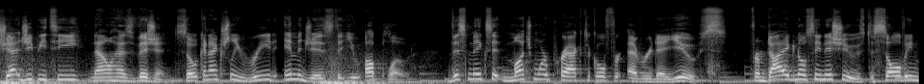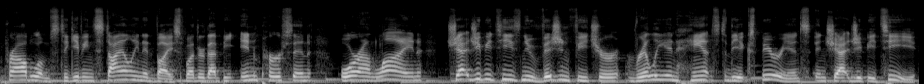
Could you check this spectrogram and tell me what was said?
ChatGPT now has vision, so it can actually read images that you upload. This makes it much more practical for everyday use. From diagnosing issues to solving problems to giving styling advice, whether that be in person or online, ChatGPT's new vision feature really enhanced the experience in ChatGPT.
